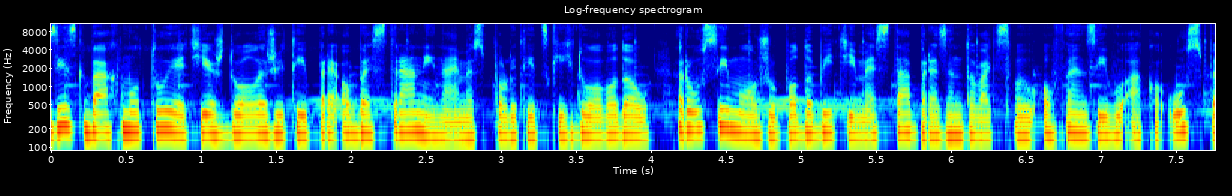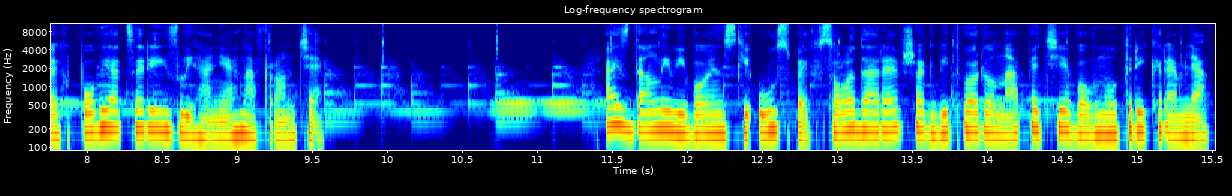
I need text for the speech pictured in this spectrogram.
Zisk Bachmutu je tiež dôležitý pre obe strany, najmä z politických dôvodov. Rusi môžu podobití mesta prezentovať svoju ofenzívu ako úspech po viacerých zlyhaniach na fronte. Aj zdanlivý vojenský úspech v Soledare však vytvoril napätie vo vnútri Kremľa.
